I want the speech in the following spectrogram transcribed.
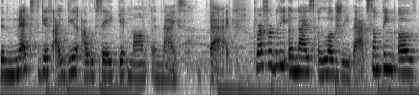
The next gift idea, I would say get mom a nice bag. Preferably a nice luxury bag, something of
